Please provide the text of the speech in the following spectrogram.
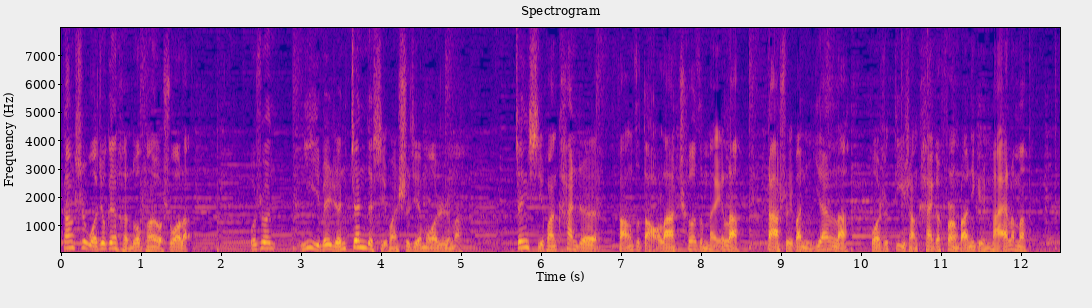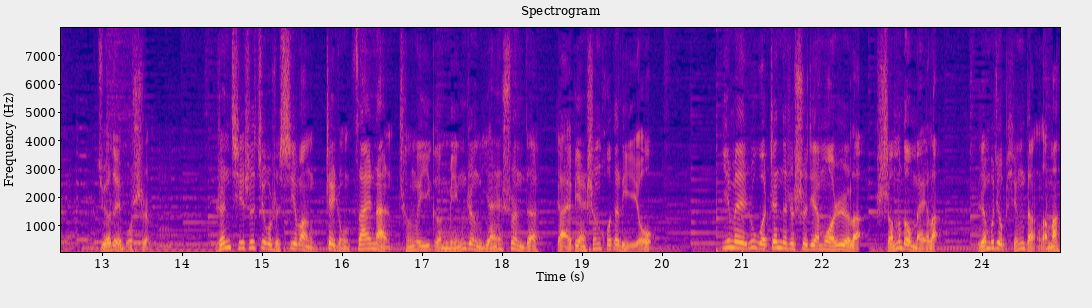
当时我就跟很多朋友说了，我说你以为人真的喜欢世界末日吗？真喜欢看着房子倒了、车子没了、大水把你淹了，或是地上开个缝把你给埋了吗？绝对不是，人其实就是希望这种灾难成为一个名正言顺的改变生活的理由。因为如果真的是世界末日了，什么都没了，人不就平等了吗？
